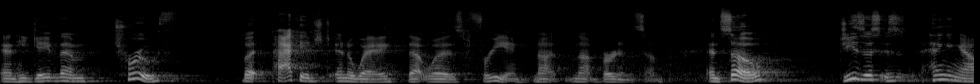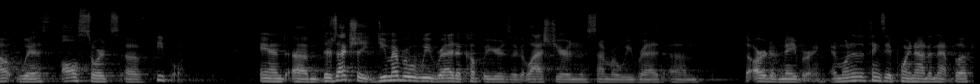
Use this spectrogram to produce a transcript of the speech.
and he gave them truth, but packaged in a way that was freeing, not, not burdensome. And so, Jesus is hanging out with all sorts of people. And um, there's actually, do you remember what we read a couple years ago, last year in the summer, we read um, The Art of Neighboring. And one of the things they point out in that book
